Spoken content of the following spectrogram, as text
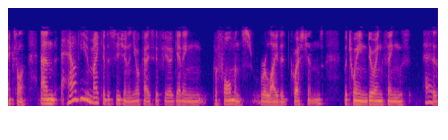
Excellent. And how do you make a decision in your case if you're getting performance related questions between doing things as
